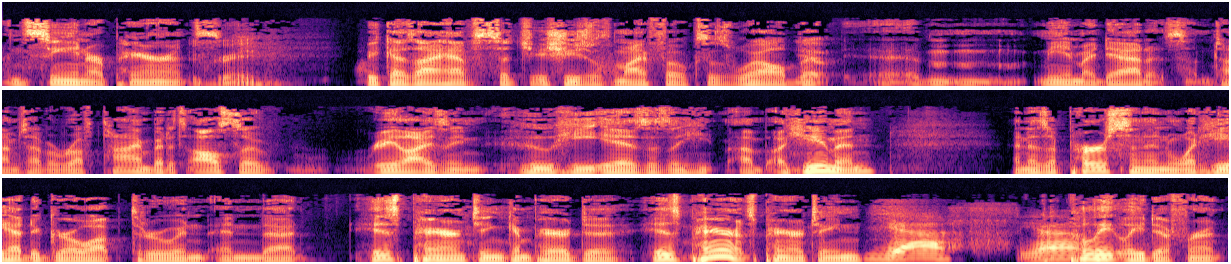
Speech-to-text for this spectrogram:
and seeing our parents Great. Because I have such issues with my folks as well. But uh, m- me and my dad sometimes have a rough time. But it's also realizing who he is as a, a, a human and as a person and what he had to grow up through, and, and that his parenting compared to his parents' parenting Yes, Yeah. completely different.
